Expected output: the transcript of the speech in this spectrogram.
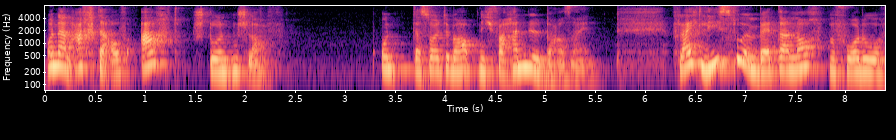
Und dann achte auf acht Stunden Schlaf. Und das sollte überhaupt nicht verhandelbar sein. Vielleicht liest du im Bett dann noch, bevor du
